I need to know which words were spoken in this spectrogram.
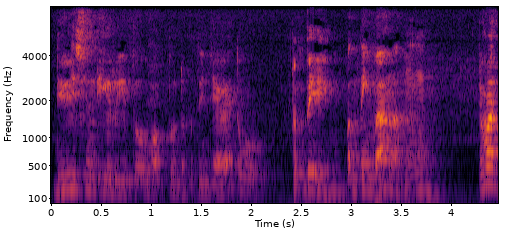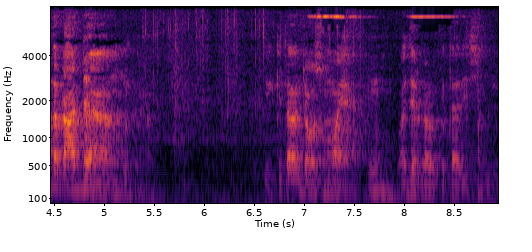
diri sendiri itu waktu deketin cewek itu Penting. penting banget. Hmm. Cuman terkadang gitu. Ya, kita kan cowok semua ya. Hmm. Wajar kalau kita di sini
